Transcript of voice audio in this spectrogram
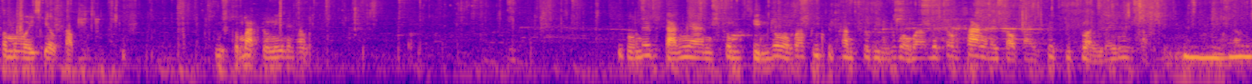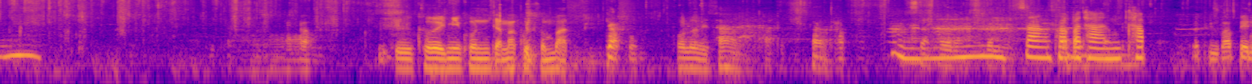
ขโมยเกี่ยวกับสมบัติตรงนี้นะครับ ที่ผมได้ประสานงานกรมศิลป์ก็บอกว่าพิพิธภัณฑ์สุรินทร์เขาบอกว่าไม่ต้องสร้างอะไรต่อไปก็คือปล่อยไว้นี่ครับครับ คือเคยมีคนจะมาขุดสมบัติจากผมก็เลยสร้างครับสร้างทับอืมสร้างพระประธานทับก็ถือว่าเป็น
